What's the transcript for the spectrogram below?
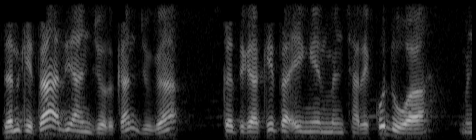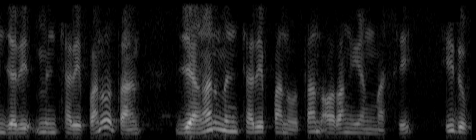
Dan kita dianjurkan juga ketika kita ingin mencari kedua, menjadi mencari panutan, jangan mencari panutan orang yang masih hidup.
